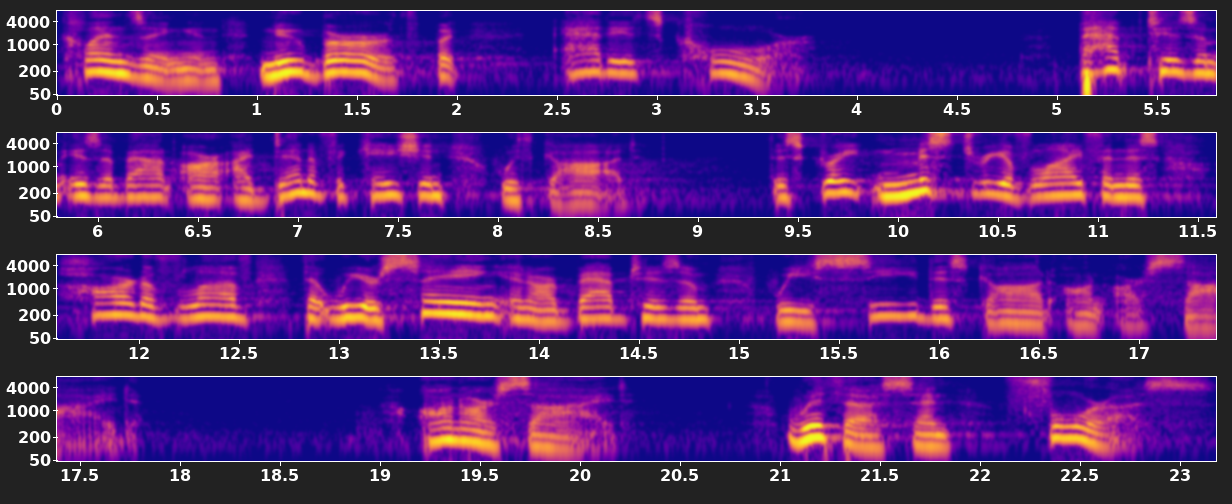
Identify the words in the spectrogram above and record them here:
cleansing and new birth. But at its core, baptism is about our identification with God this great mystery of life and this heart of love that we are saying in our baptism, we see this God on our side. On our side, with us and for us.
